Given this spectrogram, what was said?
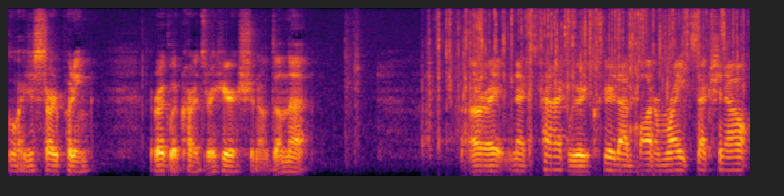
Oh, I just started putting the regular cards right here. Shouldn't have done that. Alright, next pack. We already cleared that bottom right section out.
